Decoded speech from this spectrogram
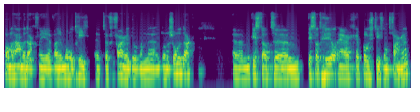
panoramadak van je, van je Model 3 te vervangen door een, door een zonnedak. Ehm, is, dat, ehm, is dat heel erg eh, positief ontvangen.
